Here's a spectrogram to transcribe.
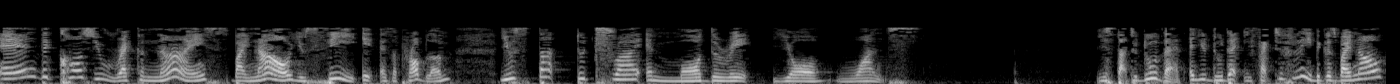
And because you recognize by now, you see it as a problem, you start to try and moderate your wants. You start to do that, and you do that effectively because by now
